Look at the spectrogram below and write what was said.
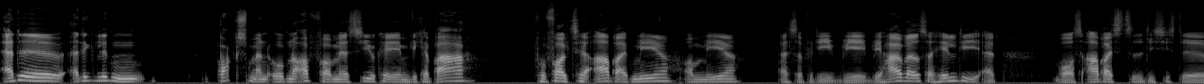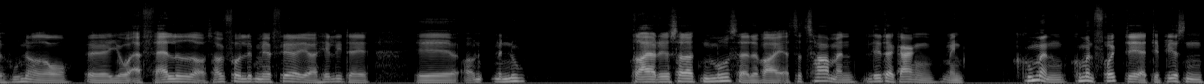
Er det, er det ikke lidt en boks, man åbner op for med at sige, okay, jamen, vi kan bare få folk til at arbejde mere og mere? Altså, fordi vi, vi har jo været så heldige, at vores arbejdstid de sidste 100 år øh, jo er faldet, og så har vi fået lidt mere ferie og helligdage. Øh, og, men nu drejer det jo så den modsatte vej. Altså, så tager man lidt af gangen, men kunne man, kunne man frygte det, at det bliver sådan en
